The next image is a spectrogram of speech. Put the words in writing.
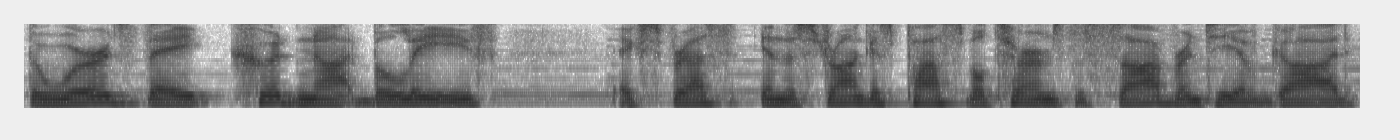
The words they could not believe express in the strongest possible terms the sovereignty of God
